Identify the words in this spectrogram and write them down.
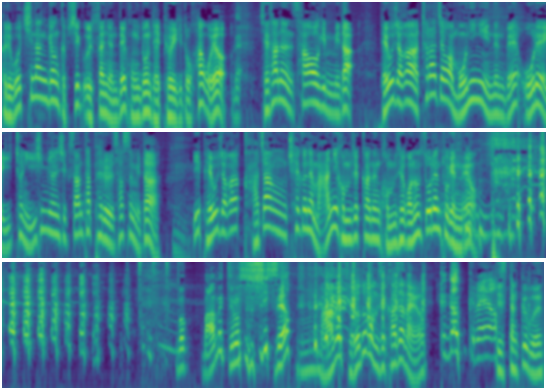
그리고 친환경 급식 울산연대 공동대표이기도 하고요. 네. 재산은 4억입니다. 배우자가 트라제와 모닝이 있는데 올해 2020년식 산타페를 샀습니다. 이 배우자가 가장 최근에 많이 검색하는 검색어는 소렌토겠네요. 뭐, 마음에 들었을 수 있어요? 마음에 들어도 검색하잖아요. 그건 그래요. 비슷한 급은.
